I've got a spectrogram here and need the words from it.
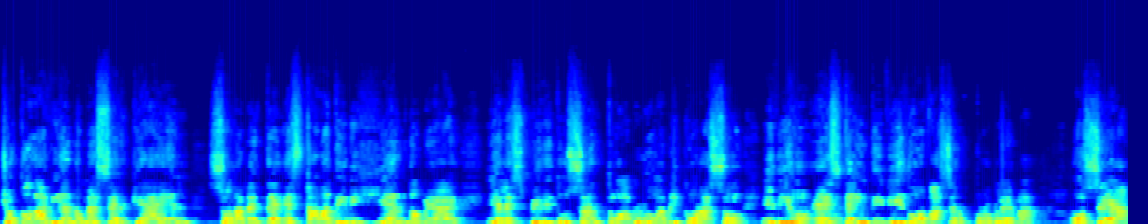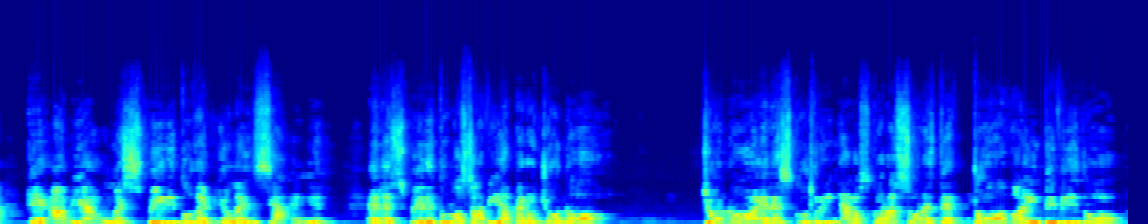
Yo todavía no me acerqué a él, solamente estaba dirigiéndome a él. Y el Espíritu Santo habló a mi corazón y dijo, este individuo va a ser un problema. O sea, que había un espíritu de violencia en él. El Espíritu lo sabía, pero yo no. Yo no, Él escudriña los corazones de todo individuo.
